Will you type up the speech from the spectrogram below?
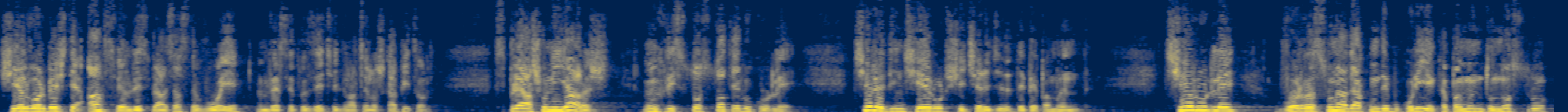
și el vorbește astfel despre această voie în versetul 10 din același capitol. Spre a-și uni iarăși în Hristos toate lucrurile, cele din ceruri și cele de pe pământ. Cerurile vor răsuna de acum de bucurie că pământul nostru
